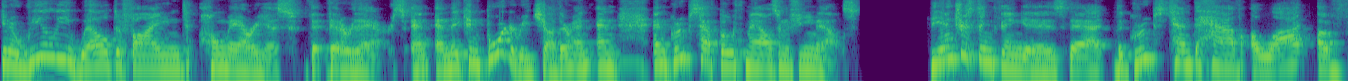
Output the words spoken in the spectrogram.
you know, really well-defined home areas that, that are theirs. And, and they can border each other and, and, and groups have both males and females. The interesting thing is that the groups tend to have a lot of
